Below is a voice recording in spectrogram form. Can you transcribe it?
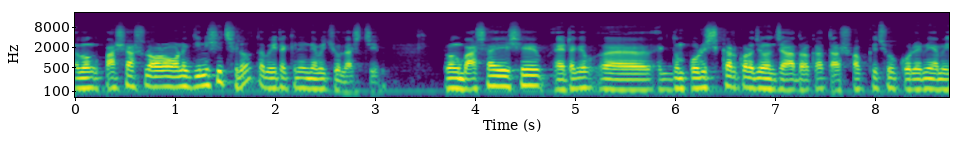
এবং পাশে আসলে আরও অনেক জিনিসই ছিল, তবে এটা কিনে নিয়ে আমি চলে আসছি। এবং বাসায় এসে এটাকে একদম পরিষ্কার করার জন্য যা দরকার তার সব কিছু করে নিয়ে আমি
